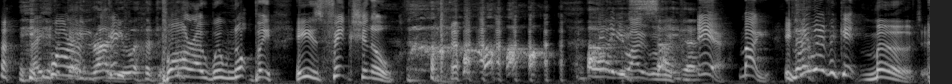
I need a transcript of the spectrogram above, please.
you're Poirot, Keith, you- Poirot will not be. He is fictional. Oh, You you say with- that. Here, mate. If No. you ever get murdered,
